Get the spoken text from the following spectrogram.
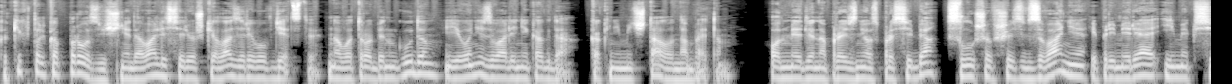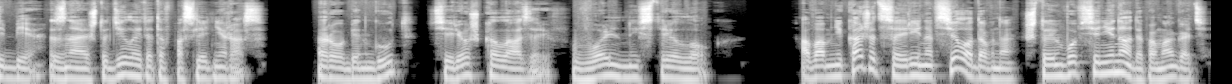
Каких только прозвищ не давали Сережке Лазареву в детстве, но вот Робин Гудом его не звали никогда, как не мечтал он об этом. Он медленно произнес про себя, слушавшись в звание и примеряя имя к себе, зная, что делает это в последний раз. Робин Гуд, Сережка Лазарев, вольный стрелок. А вам не кажется, Ирина Всеволодовна, что им вовсе не надо помогать?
